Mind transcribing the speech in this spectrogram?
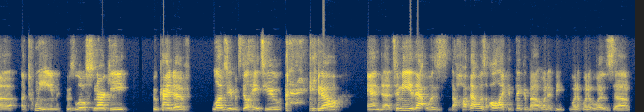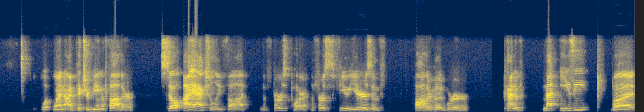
a, a tween who's a little snarky, who kind of loves you but still hates you, you know. And uh, to me, that was the that was all I could think about when it be when it, when it was uh, when I pictured being a father. So I actually thought the first part, the first few years of fatherhood were kind of not easy, but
